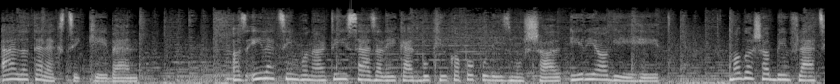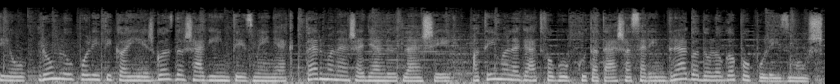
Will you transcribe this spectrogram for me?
áll a Telex cikkében. Az életszínvonal 10%-át bukjuk a populizmussal, írja a G7. Magasabb infláció, romló politikai és gazdasági intézmények, permanens egyenlőtlenség, a téma legátfogóbb kutatása szerint drága dolog a populizmus.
